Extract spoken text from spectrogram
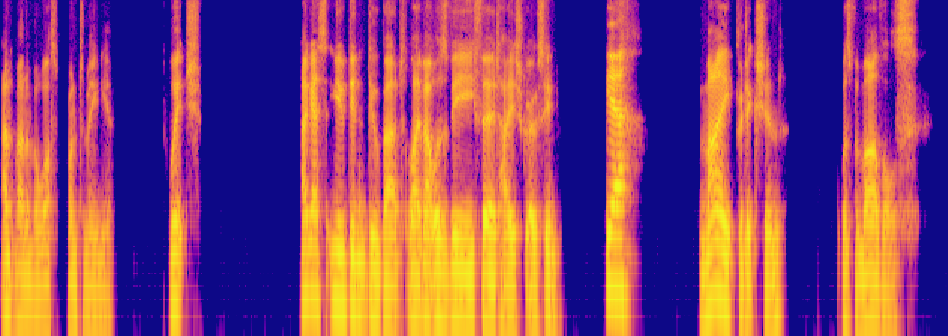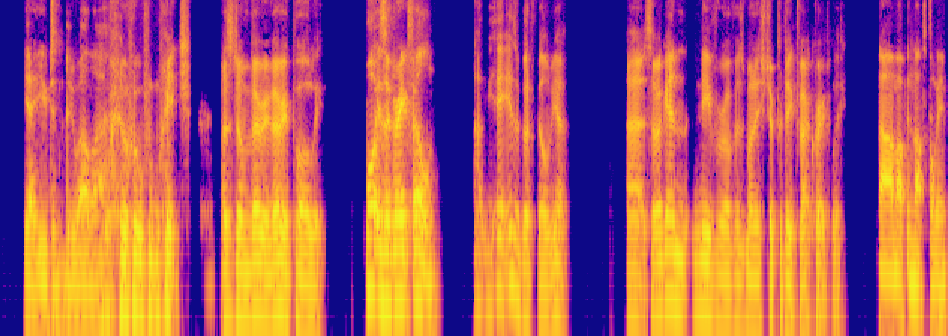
Ant-Man and the Wasp Quantumania. Which I guess you didn't do bad. Like that was the third highest grossing. Yeah. My prediction was the Marvels, Yeah, you didn't do well there. which has done very, very poorly. What is a great film? Uh, It is a good film, yeah. Uh, so again, neither of us managed to predict that correctly. Nah, I'm up in that point.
